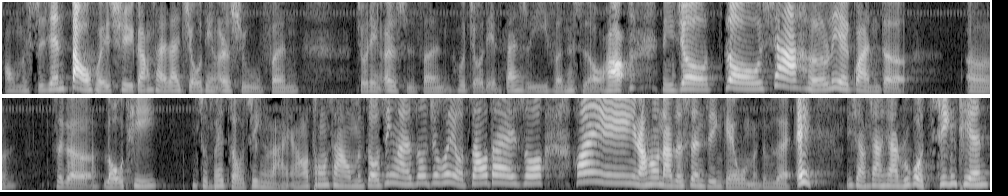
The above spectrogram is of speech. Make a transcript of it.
好，我们时间倒回去，刚才在九点二十五分、九点二十分或九点三十一分的时候，好，你就走下河列馆的呃这个楼梯。准备走进来，然后通常我们走进来的时候，就会有招待说欢迎，然后拿着圣经给我们，对不对？哎，你想象一下，如果今天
